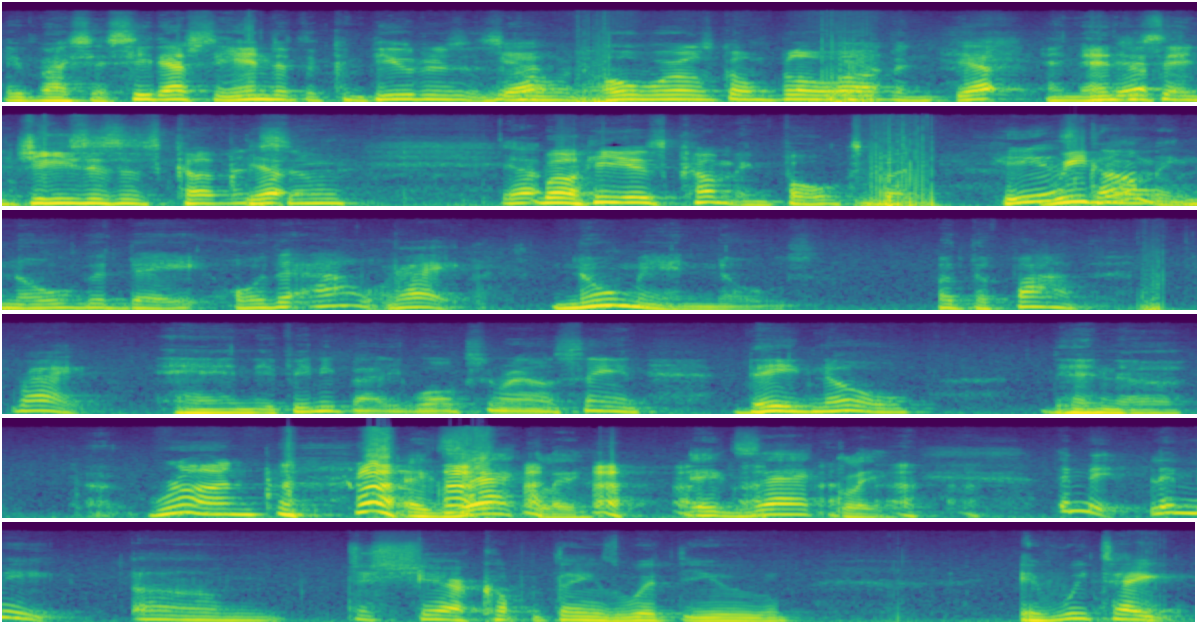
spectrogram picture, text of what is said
everybody said, "See, that's the end of the computers. It's yep. going, the whole world's going to blow yep. up." And yep. and then they said Jesus is coming soon. Well, he is coming, folks, but he is we coming. don't know the day or the hour. Right. No man knows, but the Father. Right. And if anybody walks around saying they know, then uh, uh run. exactly, exactly. Let me let me um, just share a couple things with you. If we take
